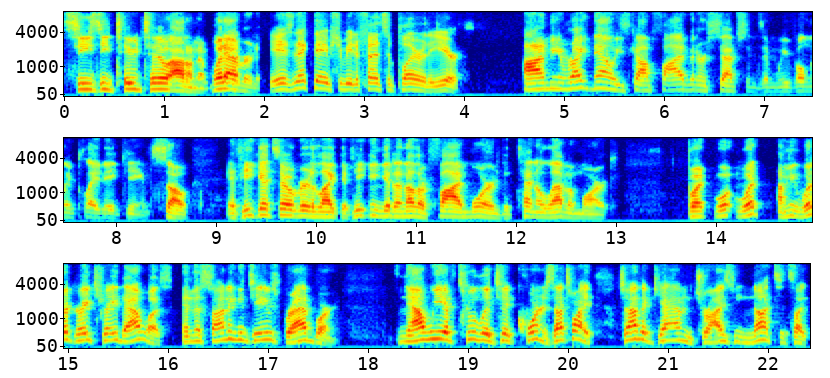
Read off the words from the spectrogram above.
CZ two two. I don't know. Whatever. His nickname should be Defensive Player of the Year. I mean, right now he's got five interceptions and we've only played eight games. So if he gets over to like if he can get another five more, the 10 11 mark. But what what I mean, what a great trade that was. And the signing of James Bradberry. Now we have two legit corners. That's why Jonathan Gannon drives me nuts. It's like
